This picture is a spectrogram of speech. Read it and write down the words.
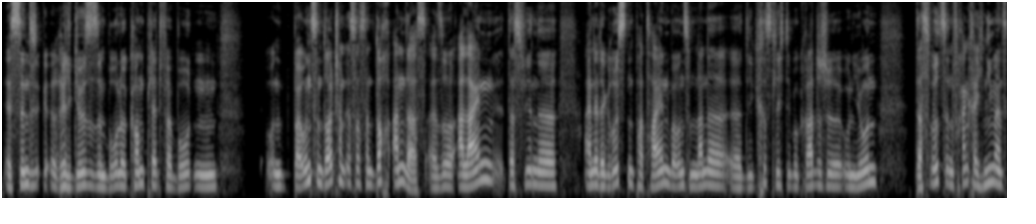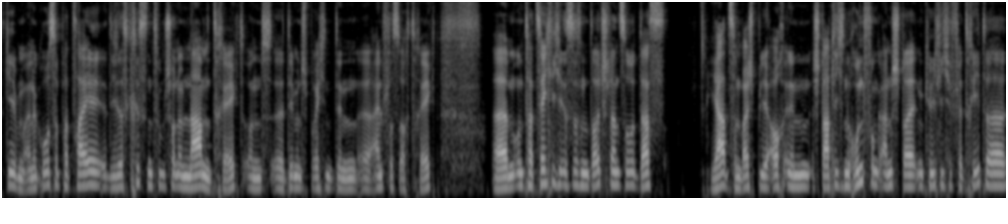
Es sind religiöse Symbole komplett verboten. Und bei uns in Deutschland ist das dann doch anders. Also allein, dass wir eine, eine der größten Parteien bei uns im Lande, äh, die Christlich-Demokratische Union, das wird es in Frankreich niemals geben. Eine große Partei, die das Christentum schon im Namen trägt und äh, dementsprechend den äh, Einfluss auch trägt. Ähm, und tatsächlich ist es in Deutschland so, dass ja, zum Beispiel auch in staatlichen Rundfunkanstalten kirchliche Vertreter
